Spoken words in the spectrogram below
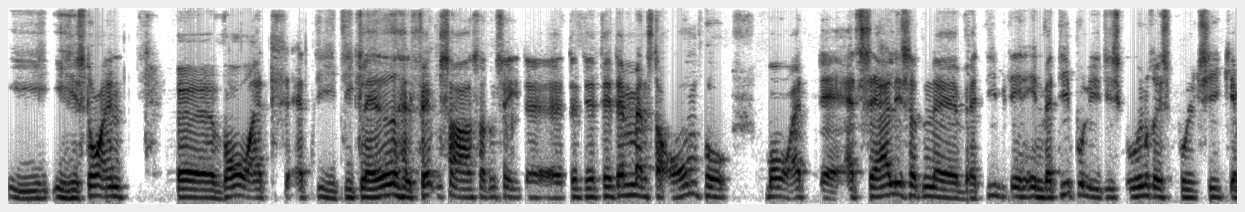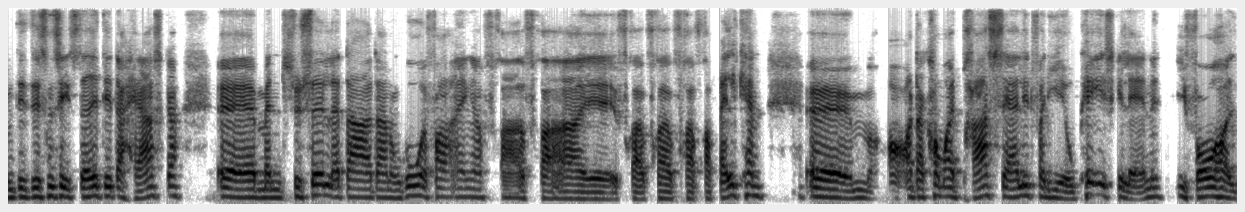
i, i historien, øh, hvor at, at de, de glade 90'ere, sådan set, øh, det, det, det er dem, man står ovenpå, hvor at, øh, at særlig sådan øh, værdi, en, en værdipolitisk udenrigspolitik, jamen det, det er sådan set stadig det, der hersker. Øh, man synes selv, at der, der er nogle gode erfaringer fra, fra, øh, fra, fra, fra, fra Balkan, øh, og, og der kommer et pres særligt fra de europæiske lande i forhold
